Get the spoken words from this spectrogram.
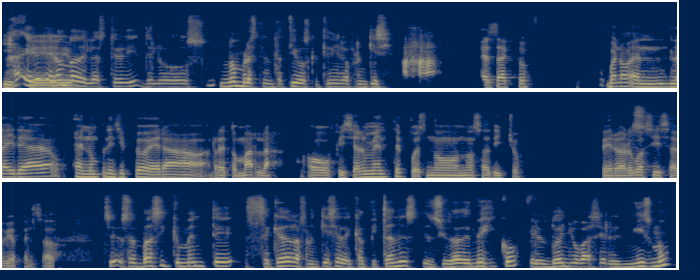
Y Ah, era, que- era una de las de los nombres tentativos que tenía la franquicia. Exacto. Bueno, en, la idea en un principio era retomarla. Oficialmente, pues no, no se ha dicho, pero algo así se había pensado. Sí, o sea, básicamente se queda la franquicia de Capitanes en Ciudad de México, el dueño va a ser el mismo,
